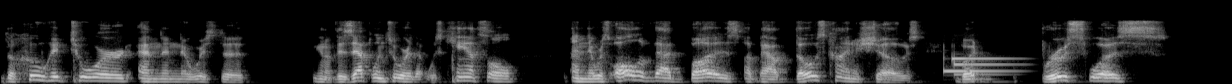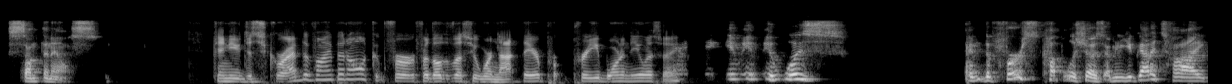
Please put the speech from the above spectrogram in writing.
the Who had toured, and then there was the, you know, the Zeppelin tour that was canceled, and there was all of that buzz about those kind of shows, but Bruce was something else. Can you describe the vibe at all for for those of us who were not there pre born in the USA? It, it, it was and the first couple of shows, I mean, you've got to tie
